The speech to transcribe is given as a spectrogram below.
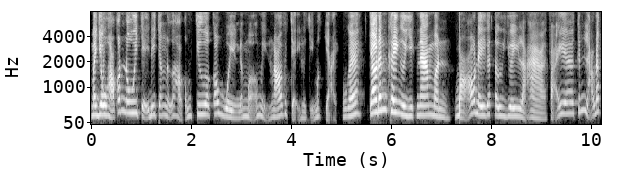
Mà dù họ có nuôi chị đi chăng nữa, họ cũng chưa có quyền để mở miệng nói với chị là chị mất dạy, ok? Cho đến khi người việt nam mình bỏ đi cái tư duy là à phải kính lão đất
